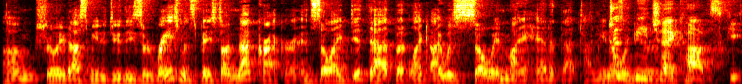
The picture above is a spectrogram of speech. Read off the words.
um, Shirley had asked me to do these arrangements based on Nutcracker, and so I did that. But like I was so in my head at that time, you know, Just be Tchaikovsky.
